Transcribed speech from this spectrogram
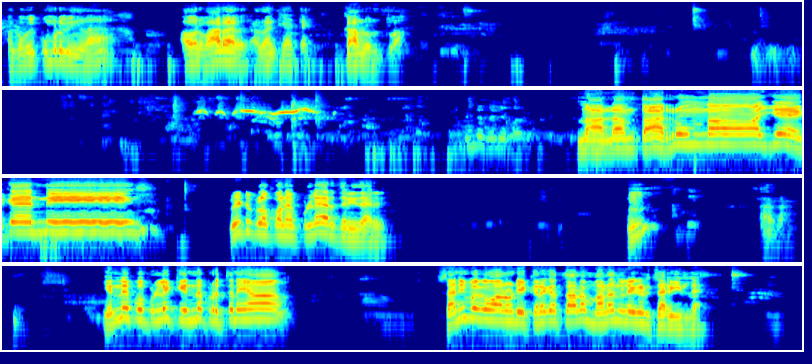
அங்கே போய் கும்பிடுவீங்களா? அவர் வாராரு அதான் கேட்டேன். கால் வந்துட்டு வா நலம் தரும் நாயகனே. வீட்டுக்குள்ள போன பிள்ளையார் தெரியுதாரு? ம்? அதான். என்ன இப்ப பிள்ளைக்கு என்ன பிரச்சனையா? சனி பகவானுடைய கிரகத்தால மனநிலைகள் சரியில்லை.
